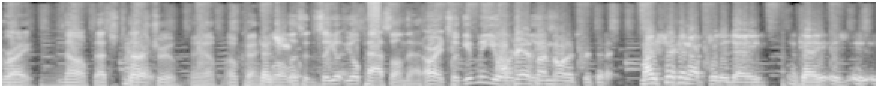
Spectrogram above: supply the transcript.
Right. No, that's that's Right. true. Yeah. Okay. That's well, true. listen. So you'll, you'll pass on that. All right. So give me yours, I'll pass on donuts for today. My second up for the day, okay, is, is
